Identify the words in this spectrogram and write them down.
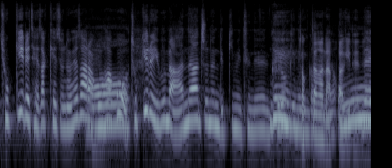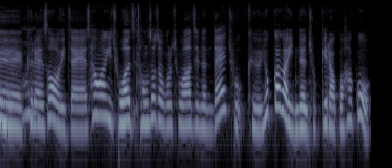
조끼를 제작해주는 회사라고 어, 하고 조끼를 입으면 안아주는 느낌이 드는 네. 그런 기능인가 적당한. 압박이 오. 되는. 네, 그래서 이제 상황이 좋아지 정서적으로 좋아지는데 조, 그 효과가 있는 조끼라고 하고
